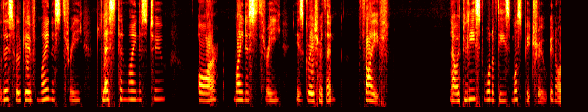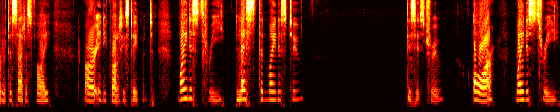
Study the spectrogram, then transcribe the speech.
So this will give minus 3 less than minus 2 or minus 3 is greater than 5. Now at least one of these must be true in order to satisfy our inequality statement. Minus 3 less than minus 2, this is true, or minus 3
